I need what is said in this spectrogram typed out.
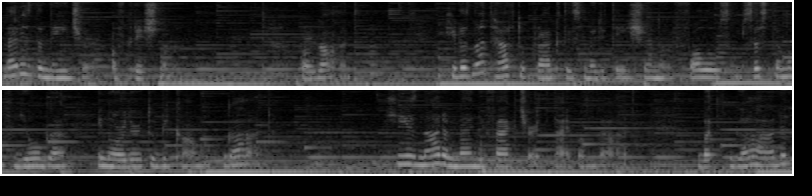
That is the nature of Krishna, or God. He does not have to practice meditation or follow some system of yoga in order to become God. He is not a manufactured type of God, but God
